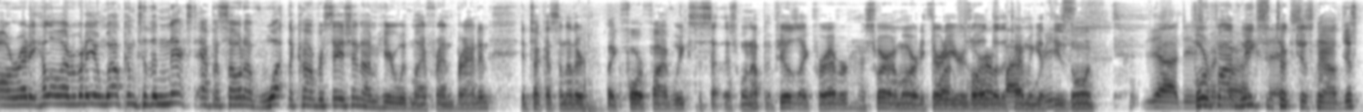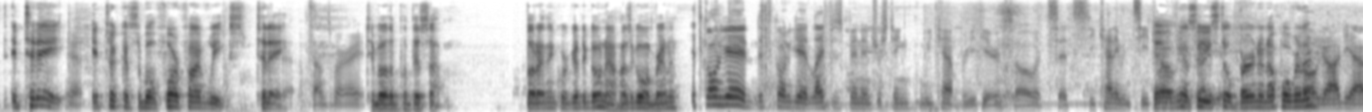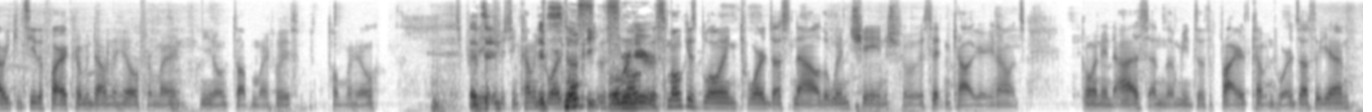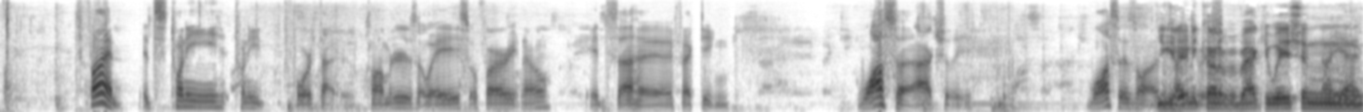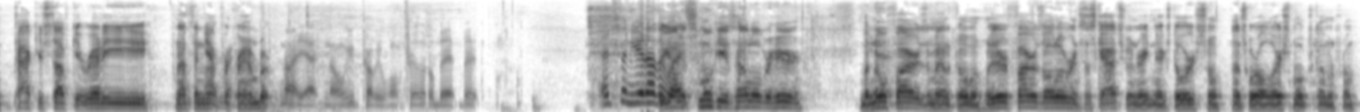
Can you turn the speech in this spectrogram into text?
already. Hello, everybody, and welcome to the next episode of What the Conversation. I'm here with my friend Brandon. It took us another like four or five weeks to set this one up. It feels like forever. I swear I'm already 30 Four- years old by the time we get these going. Yeah, dude. Four or five more like weeks it took just now. Just it, today, Yeah. it took us about four or five weeks today Yeah, sounds about right. to be able to put this up. But I think we're good to go now. How's it going, Brandon? It's going good. It's going good. Life has been interesting. We can't breathe here, so it's it's you can't even see. Yeah, I 20 was gonna say you of still burning up over there. Oh god, yeah. We can see the fire coming down the hill from my, you know, top of my place, top of my hill. It's pretty It's- interesting coming it's towards smoky us. The over smoke, here. The smoke is blowing towards us now. The wind changed, so it's hitting Calgary now. It's going into us, and that means that the fire's coming towards us again. It's fine. It's 20, 24 kilometers away so far right now. It's uh, affecting Wasa actually. Wasa is on. You get any kind of evacuation? Pack your stuff. Get ready. Nothing yet I'm for Cranbrook. Not yet. No, we probably won't for a little bit, but it's been good We got it otherwise. smoky as hell over here, but no fires in Manitoba. There are fires all over in Saskatchewan, right next door. So that's where all our smoke's coming from.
